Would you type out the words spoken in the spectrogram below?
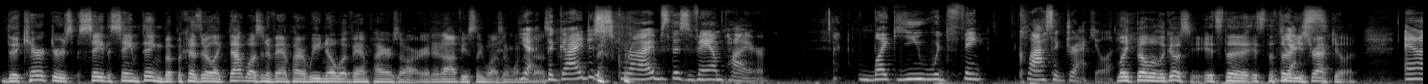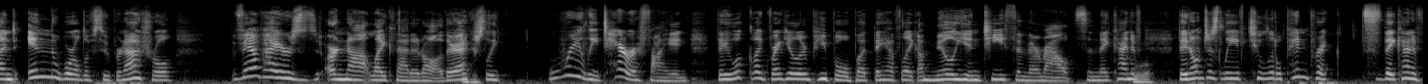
The characters say the same thing, but because they're like, that wasn't a vampire, we know what vampires are, and it obviously wasn't one Yeah, of those. the guy describes this vampire like you would think classic Dracula. like Bela Lugosi. It's the it's the 30s Yes. Dracula. And in the world of supernatural, vampires are not like that at all. They're Mm-hmm. actually really terrifying. They look like regular people, but they have like a million teeth in their mouths and they kind Cool. of they don't just leave two little pinpricks, they kind of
